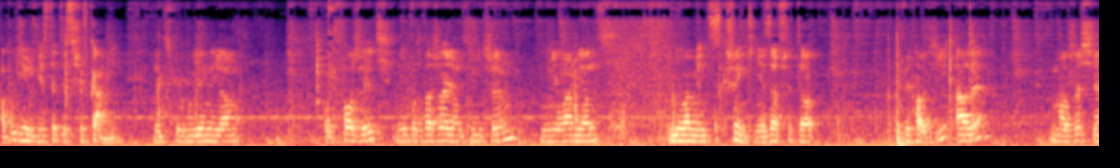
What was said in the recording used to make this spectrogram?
a później już niestety zszywkami. Więc spróbujemy ją otworzyć, nie podważając niczym, nie łamiąc, nie łamiąc skrzynki. Nie zawsze to wychodzi, ale może się...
